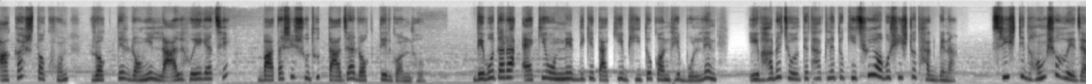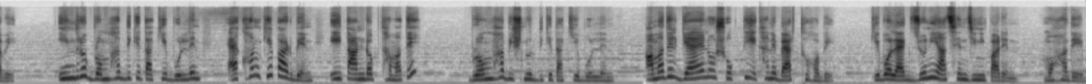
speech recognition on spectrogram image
আকাশ তখন রক্তের রঙে লাল হয়ে গেছে, বাতাসে শুধু তাজা রক্তের গন্ধ। দেবতারা একে অন্যের দিকে তাকিয়ে ভীত কণ্ঠে বললেন, এভাবে চলতে থাকলে তো কিছুই অবশিষ্ট থাকবে না, সৃষ্টি ধ্বংস হয়ে যাবে। ইন্দ্র ব্রহ্মার দিকে তাকিয়ে বললেন, এখন কে পারবেন এই তাণ্ডব থামাতে? ব্রহ্মা বিষ্ণুর দিকে তাকিয়ে বললেন, আমাদের জ্ঞান ও শক্তি এখানে ব্যর্থ হবে। কেবল একজনই আছেন যিনি পারেন, মহাদেব।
